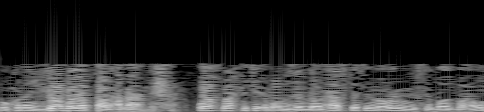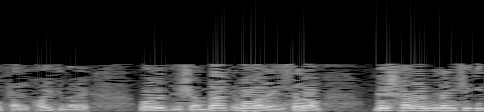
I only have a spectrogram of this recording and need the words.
بکنن یا باید قلعه بشن. وقت وقتی که امام زندان هست کسی نامه می باز با همون طریق هایی که داره وارد دیشن بعد امام علیه السلام بهش خبر میدن که این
